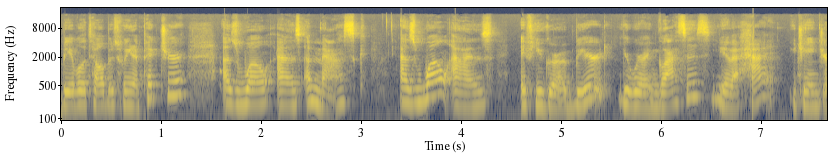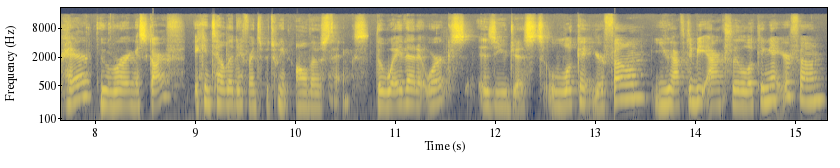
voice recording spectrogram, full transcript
be able to tell between a picture as well as a mask as well as if you grow a beard, you're wearing glasses, you have a hat, you change your hair, you're wearing a scarf, it can tell the difference between all those things. The way that it works is you just look at your phone. You have to be actually looking at your phone.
